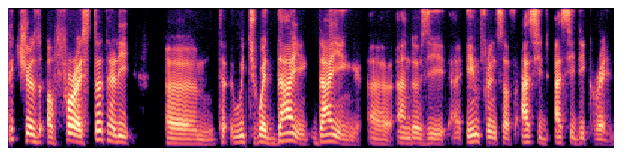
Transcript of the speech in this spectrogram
pictures of forests totally, um, which were dying, dying uh, under the uh, influence of acid, acidic rain.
